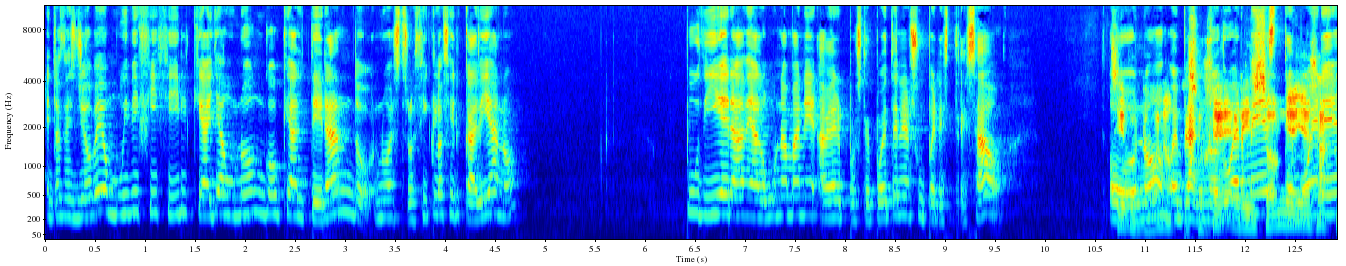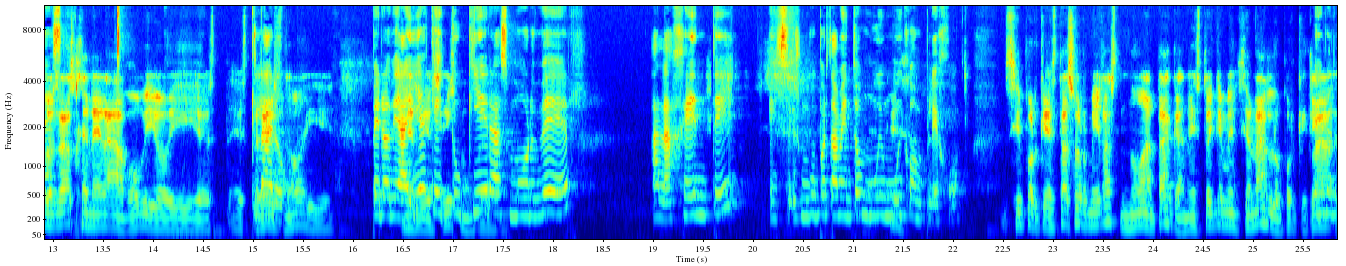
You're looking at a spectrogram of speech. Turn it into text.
Entonces yo veo muy difícil que haya un hongo que alterando nuestro ciclo circadiano, pudiera de alguna manera, a ver, pues te puede tener súper estresado. O no, en plan, no duermes, te mueres. Y esas cosas genera agobio y estrés, ¿no? pero de ahí a que tú quieras morder a la gente es, un comportamiento muy, muy complejo. Sí, porque estas hormigas no atacan, esto hay que mencionarlo, porque claro,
